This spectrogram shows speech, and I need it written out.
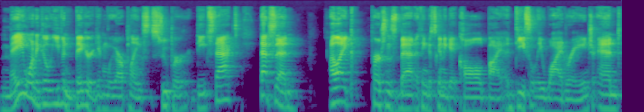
may want to go even bigger given we are playing super deep stacked. That said, I like Persson's bet. I think it's going to get called by a decently wide range. And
